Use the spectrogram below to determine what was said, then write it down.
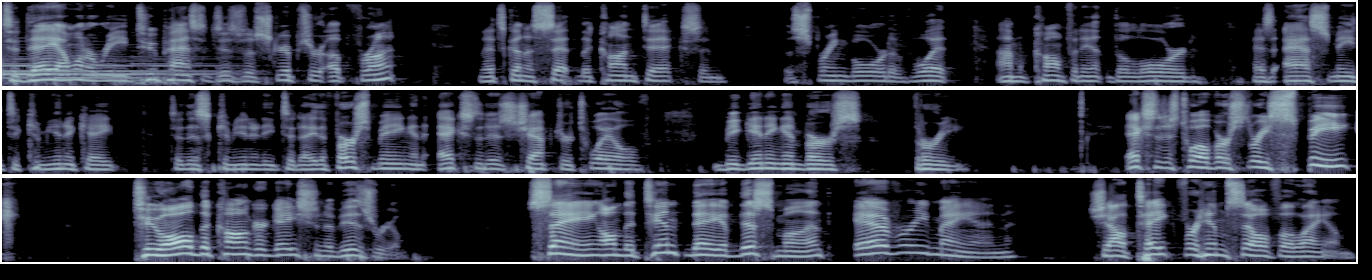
Today, I want to read two passages of Scripture up front. That's going to set the context and the springboard of what I'm confident the Lord has asked me to communicate to this community today. The first being in Exodus chapter 12, beginning in verse 3. Exodus 12, verse 3 Speak to all the congregation of Israel, saying, On the tenth day of this month, every man shall take for himself a lamb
